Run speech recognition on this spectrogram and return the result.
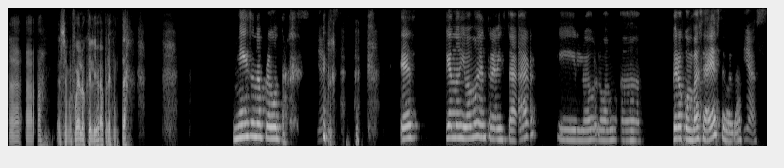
ah, ah, ah, se me fue lo que le iba a preguntar. Me hizo una pregunta. Yes. Es que nos íbamos a entrevistar y luego lo vamos a... Pero con base a este, ¿verdad? Yes.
